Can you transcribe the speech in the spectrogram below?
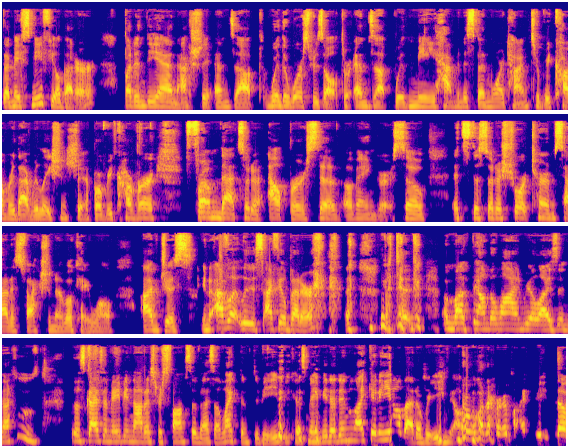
that makes me feel better but in the end actually ends up with the worst result or ends up with me having to spend more time to recover that relationship or recover from that sort of outburst of, of anger. So it's the sort of short term satisfaction of, okay, well, I've just, you know, I've let loose. I feel better. but then a month down the line, realizing that, hmm, those guys are maybe not as responsive as I'd like them to be because maybe they didn't like getting yelled at over email or whatever it might. So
